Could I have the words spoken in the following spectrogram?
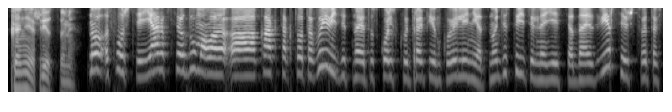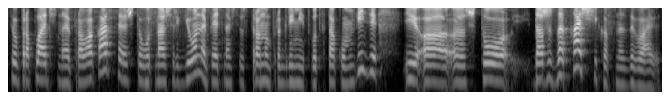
Конечно. средствами. Ну, слушайте, я все думала, а как-то кто-то выведет на эту скользкую тропинку или нет. Но действительно есть одна из версий, что это все проплаченная провокация, что вот наш регион опять на всю страну прогремит вот в таком виде, и а, а, что даже заказчиков называют.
